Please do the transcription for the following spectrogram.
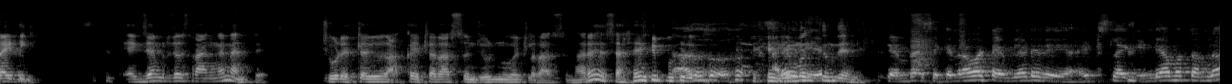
రైటింగ్ ఎగ్జామ్ రిజల్ట్స్ రాగానే అంతే. చూడు ఎట్లా అక్క ఎట్లా రాస్తుంది చూడు నువ్వు ఎట్లా రాస్తున్నారే సరే ఇప్పుడు ఏమవుతుంది టెంప్లెట్ సికింద్రాబాద్ టెంప్లెట్ ఇది. ఇట్స్ లైక్ ఇండియా మొత్తంలో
